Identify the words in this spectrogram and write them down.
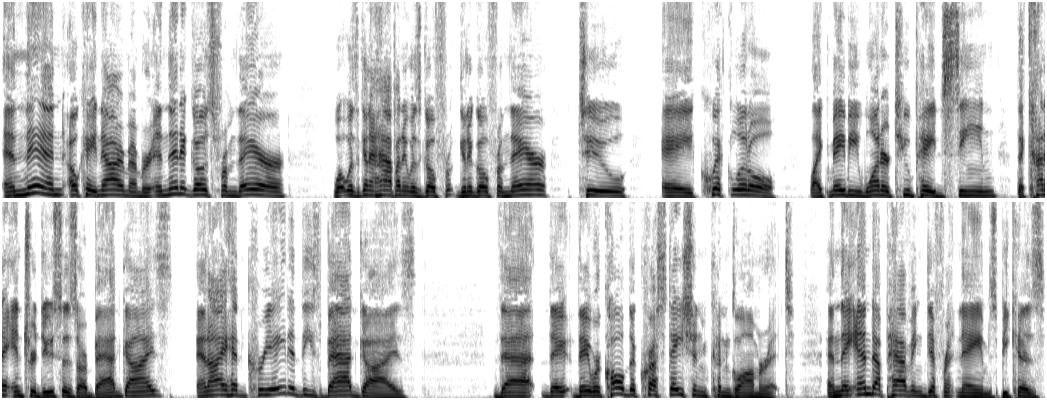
And then, okay, now I remember. And then it goes from there. What was going to happen? It was go going to go from there to a quick little, like maybe one or two page scene that kind of introduces our bad guys. And I had created these bad guys that they they were called the crustacean conglomerate, and they end up having different names because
